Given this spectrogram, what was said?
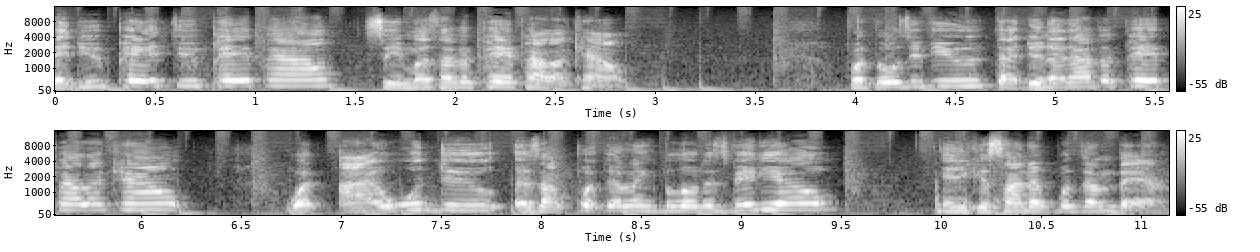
they do pay through PayPal, so you must have a PayPal account. For those of you that do not have a PayPal account, what I will do is I'll put the link below this video and you can sign up with them there.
